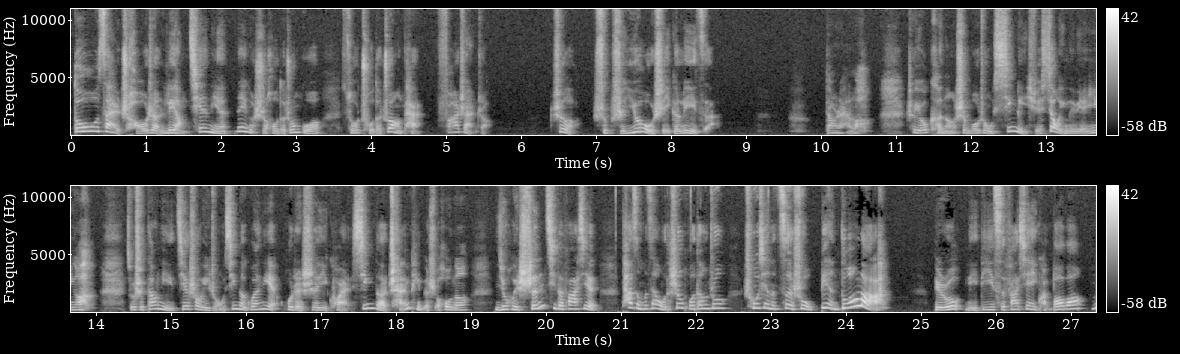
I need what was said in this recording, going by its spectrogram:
都在朝着两千年那个时候的中国所处的状态发展着，这是不是又是一个例子？当然了，这有可能是某种心理学效应的原因啊。就是当你接受一种新的观念或者是一款新的产品的时候呢，你就会神奇的发现，它怎么在我的生活当中出现的次数变多了。比如你第一次发现一款包包，嗯，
